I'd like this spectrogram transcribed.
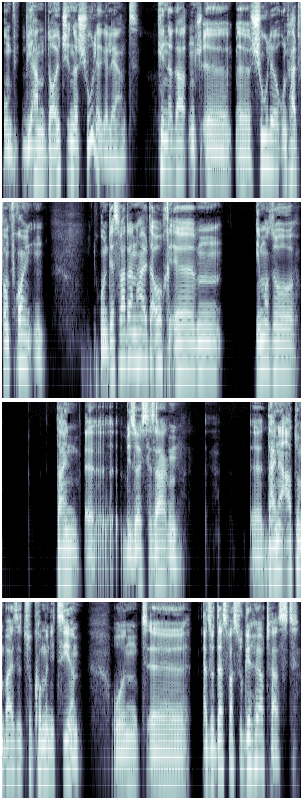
und wir haben Deutsch in der Schule gelernt. Kindergarten, äh, äh, Schule und halt von Freunden. Und das war dann halt auch ähm, immer so dein, äh, wie soll ich dir sagen, äh, deine Art und Weise zu kommunizieren. Und äh, also das, was du gehört hast.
